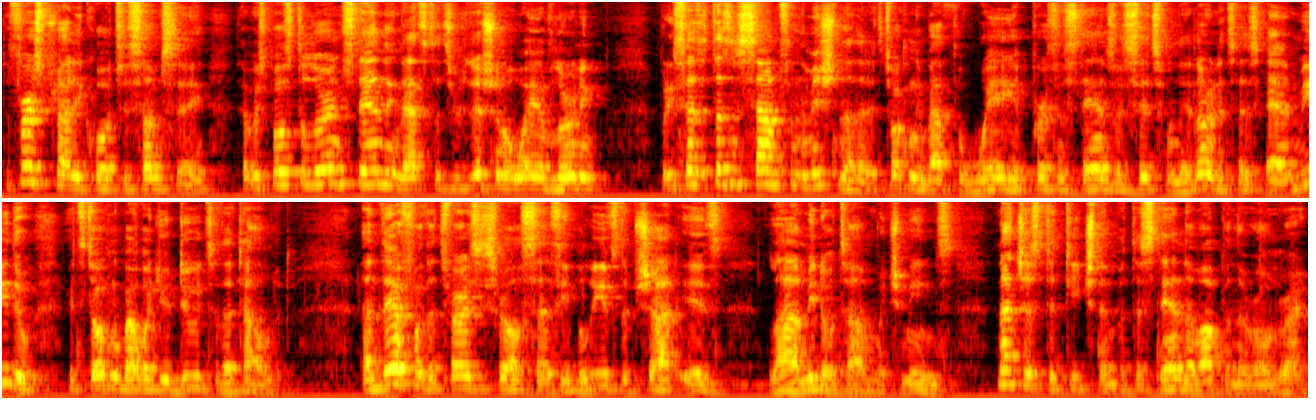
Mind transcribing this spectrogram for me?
The first pshat he quotes is some say that we're supposed to learn standing. That's the traditional way of learning. But he says it doesn't sound from the Mishnah that it's talking about the way a person stands or sits when they learn. It says midu. It's talking about what you do to the Talmud. And therefore, the Tiferes Yisrael says he believes the pshat is lahamidotam, which means not just to teach them, but to stand them up in their own right.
